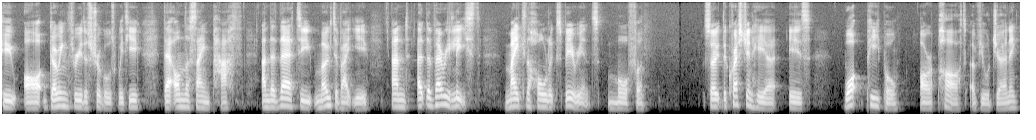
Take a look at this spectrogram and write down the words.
who are going through the struggles with you. They're on the same path and they're there to motivate you and at the very least, make the whole experience more fun. So, the question here is what people are a part of your journey?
